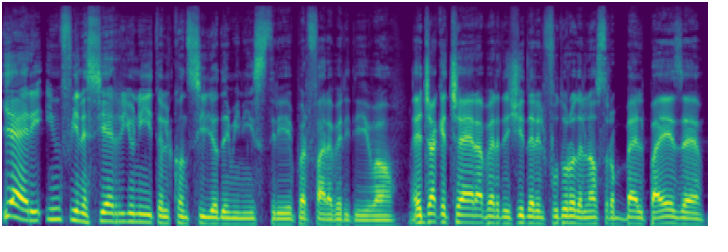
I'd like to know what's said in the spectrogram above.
Ieri infine si è riunito il Consiglio dei Ministri per fare aperitivo. E già che c'era per decidere il futuro del nostro bel paese,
